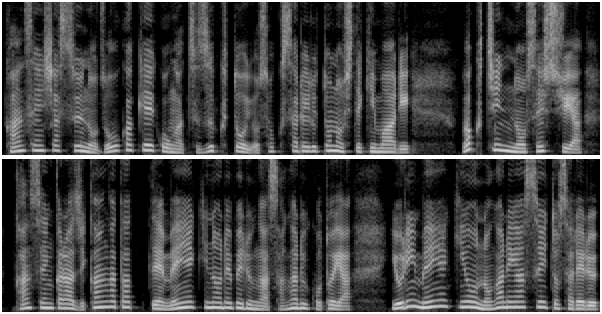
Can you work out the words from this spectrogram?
感染者数の増加傾向が続くと予測されるとの指摘もありワクチンの接種や感染から時間が経って免疫のレベルが下がることやより免疫を逃れやすいとされる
